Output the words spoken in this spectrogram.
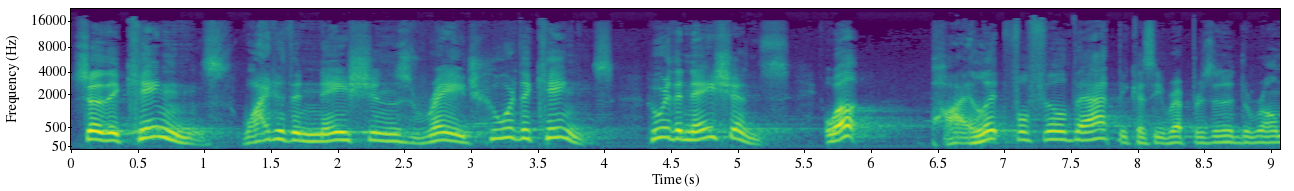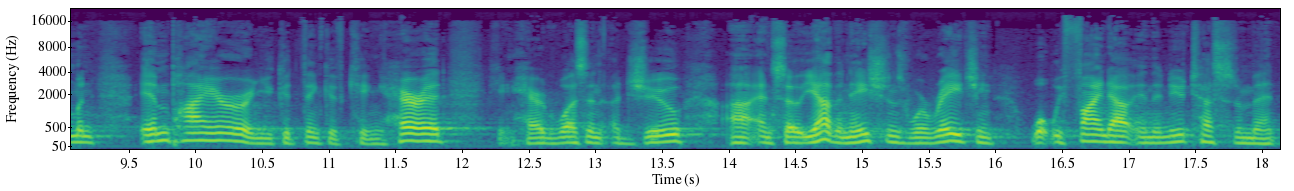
So the kings, why do the nations rage? Who are the kings? Who are the nations? Well, Pilate fulfilled that because he represented the Roman Empire, and you could think of King Herod. King Herod wasn't a Jew. Uh, and so, yeah, the nations were raging. What we find out in the New Testament,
